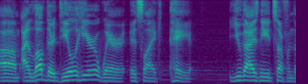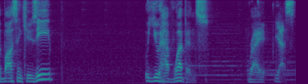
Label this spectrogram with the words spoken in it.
Um, I love their deal here where it's like, hey, you guys need stuff from the Boston QZ. You have weapons, right? Yes.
